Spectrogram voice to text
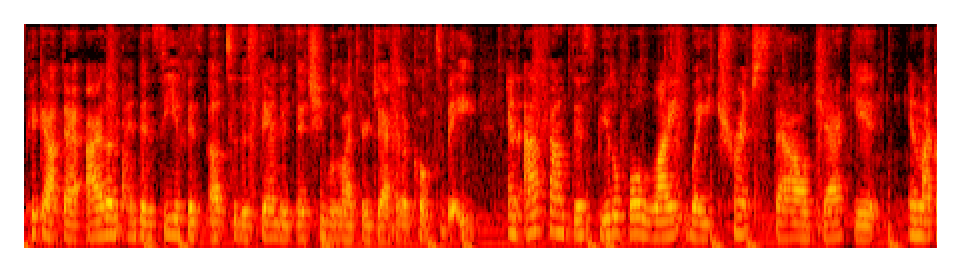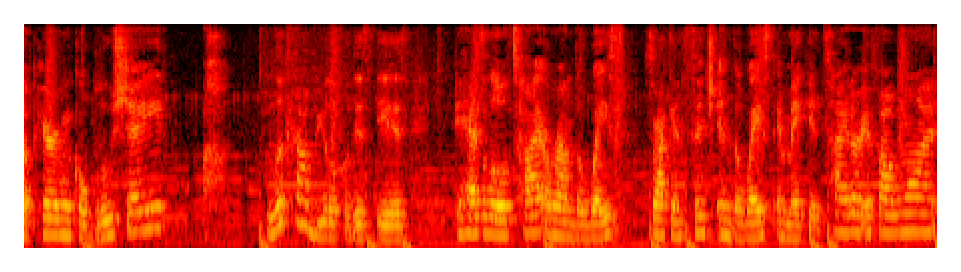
pick out that item, and then see if it's up to the standard that you would like your jacket or coat to be. And I found this beautiful lightweight trench style jacket in like a periwinkle blue shade. Look how beautiful this is. It has a little tie around the waist so I can cinch in the waist and make it tighter if I want.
